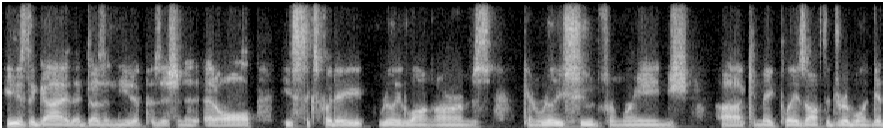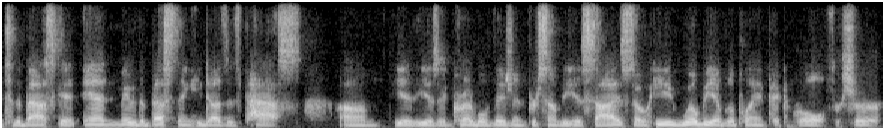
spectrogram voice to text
he's the guy that doesn't need a position at all. He's six foot eight, really long arms, can really shoot from range, uh, can make plays off the dribble and get to the basket. And maybe the best thing he does is pass. Um, he, he has incredible vision for somebody his size, so he will be able to play in pick and roll for sure.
